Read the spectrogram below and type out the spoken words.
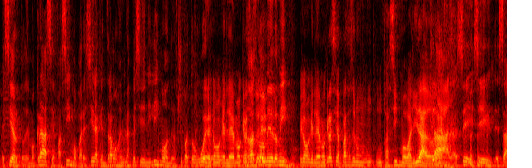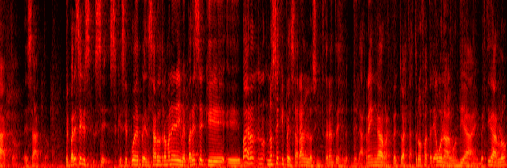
Es cierto, democracia, fascismo, pareciera que entramos en una especie de nihilismo donde nos chupa todo un huevo. Es como que la Nos democracia. da todo es, medio lo mismo. es como que la democracia pasa a ser un, fascismo validado. ¿eh? Claro, sí, sí, exacto, exacto. Me parece que se, que se puede pensar de otra manera y me parece que, eh, bueno, no, no sé qué pensarán los integrantes de, de la renga respecto a esta estrofa, estaría bueno algún día investigarlo.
